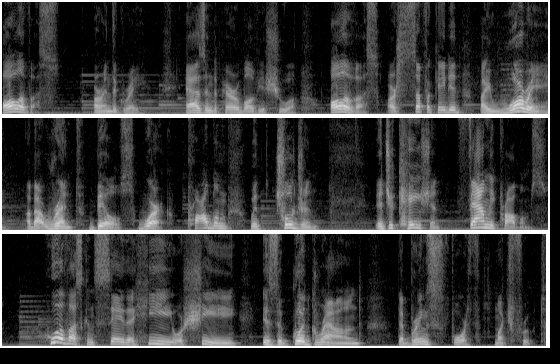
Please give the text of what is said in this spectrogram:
All of us are in the gray, as in the parable of Yeshua. All of us are suffocated by worrying about rent, bills, work, problem with children, education, family problems. Who of us can say that he or she is a good ground that brings forth much fruit?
